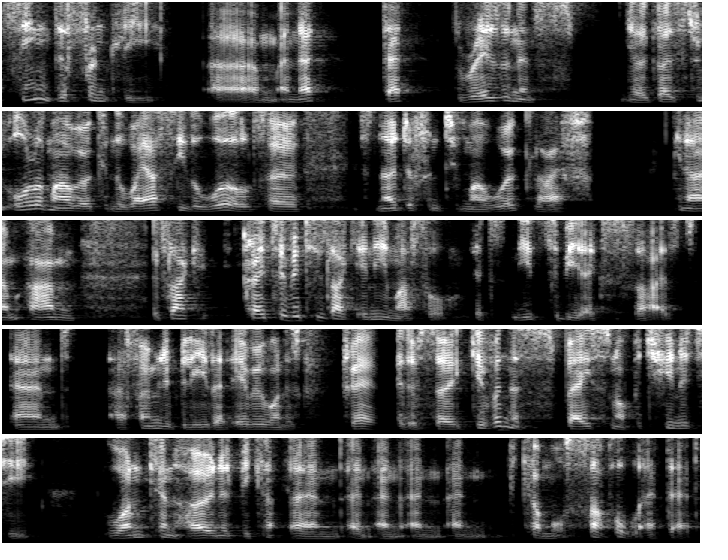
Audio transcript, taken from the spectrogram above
seeing differently, um, and that that resonance you know goes through all of my work and the way I see the world. So it's no different to my work life. You know, I'm, I'm it's like creativity is like any muscle; it needs to be exercised, and I firmly believe that everyone is creative. So given the space and opportunity one can hone it become, and, and, and, and, and become more supple at that.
